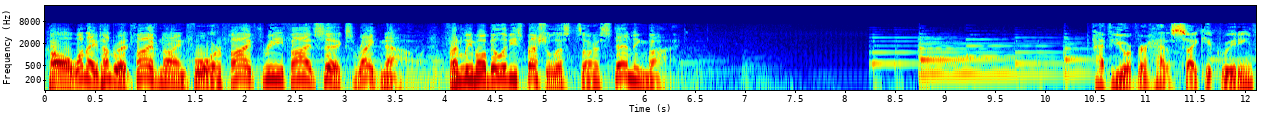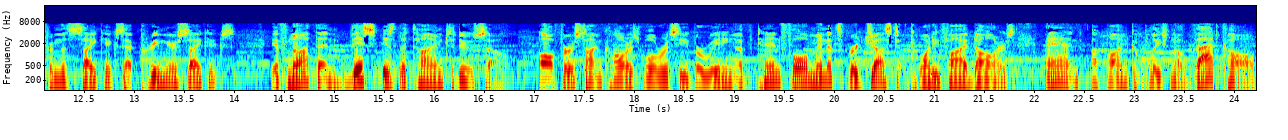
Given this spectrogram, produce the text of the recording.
call 1-800-594-5356 right now. Friendly mobility specialists are standing by. Have you ever had a psychic reading from the psychics at Premier Psychics? If not, then this is the time to do so. All first time callers will receive a reading of 10 full minutes for just $25. And upon completion of that call,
